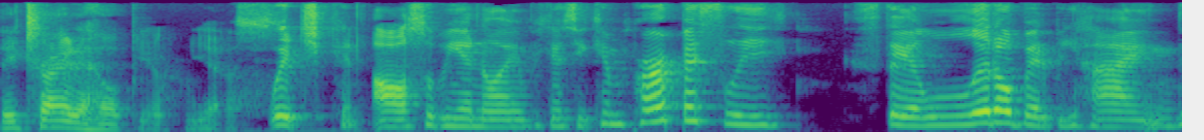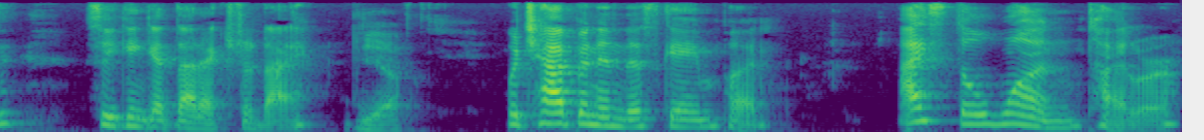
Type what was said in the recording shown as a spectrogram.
They try to help you. Yes. which can also be annoying because you can purposely stay a little bit behind so you can get that extra die, Yeah. which happened in this game, but I still won, Tyler.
